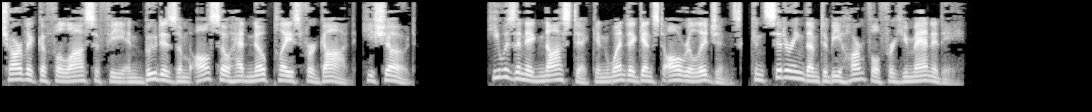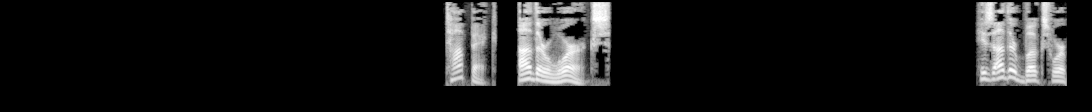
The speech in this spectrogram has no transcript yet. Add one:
Charvaka philosophy and Buddhism also had no place for God, he showed. He was an agnostic and went against all religions, considering them to be harmful for humanity. Other works His other books were,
